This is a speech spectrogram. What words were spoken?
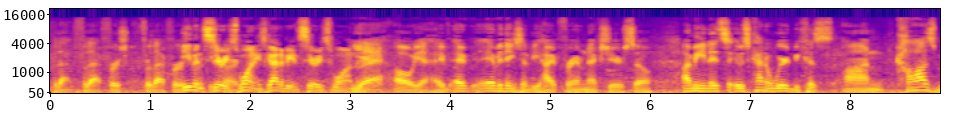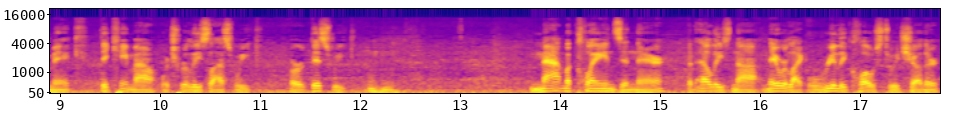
for that for that first for that first Even Series card. One, he's got to be in Series One. Yeah. right? Oh, yeah. Ev- ev- Everything's going to be hyped for him next year. So, I mean, it's it was kind of weird because on Cosmic they came out, which released last week or this week. Mm-hmm. Matt McLain's in there, but Elly's not. They were like really close to each other.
